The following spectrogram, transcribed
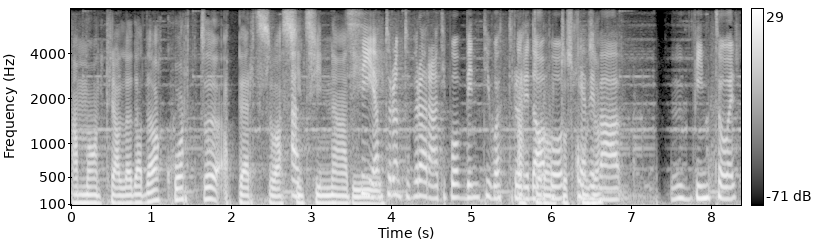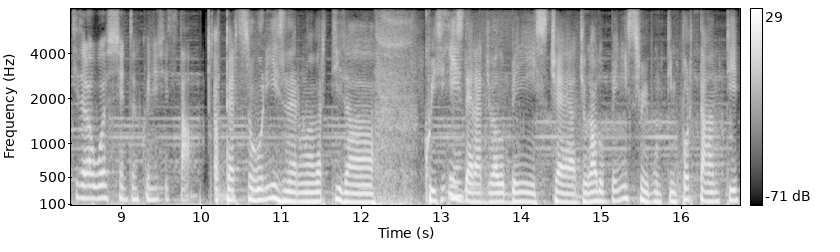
a Montreal da Duckworth, ha perso a Cincinnati. Sì, a Toronto però erano tipo 24 ore dopo Toronto, che aveva vinto il titolo a Washington, quindi ci sta. Ha perso con Isner una partita qui Sì. Isner ha giocato benissimo, cioè ha giocato benissimo i punti importanti,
